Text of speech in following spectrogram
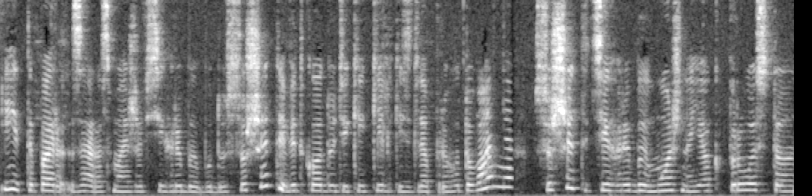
І тепер зараз майже всі гриби буду сушити, відкладу тільки кількість для приготування. Сушити ці гриби можна як просто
